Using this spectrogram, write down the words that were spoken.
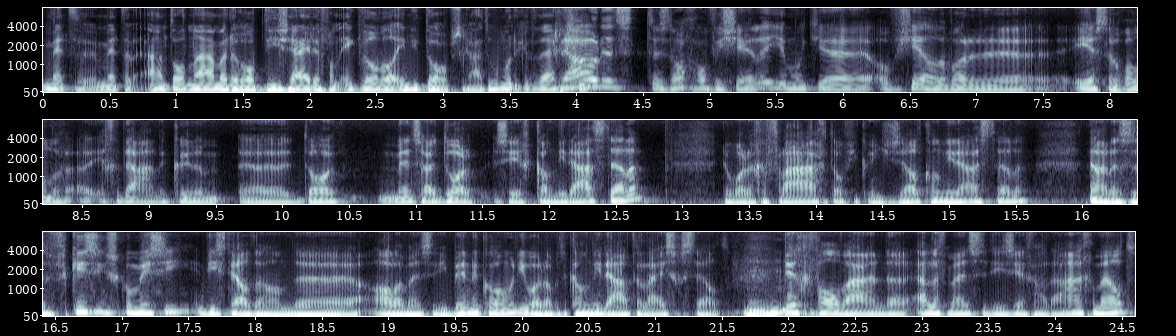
met, eh, met een aantal namen erop die zeiden van ik wil wel in die dorpsraad. Hoe moet ik het eigenlijk Nou, dat is, het is nog officiëler. Je moet je, officieel worden de eerste ronde eh, gedaan. Dan kunnen eh, dorp, mensen uit het dorp zich kandidaat stellen. Er worden gevraagd of je kunt jezelf kandidaat stellen. Nou, dat is de verkiezingscommissie. Die stelt dan de, alle mensen die binnenkomen. Die worden op de kandidatenlijst gesteld. In dit geval waren er elf mensen die zich hadden aangemeld.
